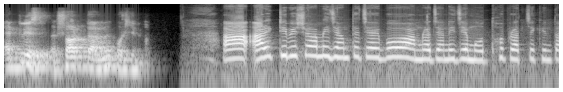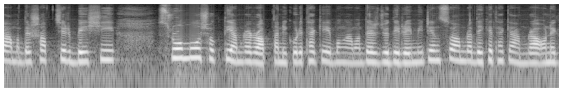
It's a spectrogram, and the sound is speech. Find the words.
অ্যাটলিস্ট শর্ট টার্মে কঠিন হবে। আরেকটি বিষয় আমি জানতে চাইব, আমরা জানি যে মধ্যপ্রাচ্যে কিন্তু আমাদের সবচেয়ে বেশি শ্রম শক্তি আমরা রপ্তানি করে থাকি এবং আমাদের যদি রেমিটেন্সও আমরা দেখে থাকি, আমরা অনেক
